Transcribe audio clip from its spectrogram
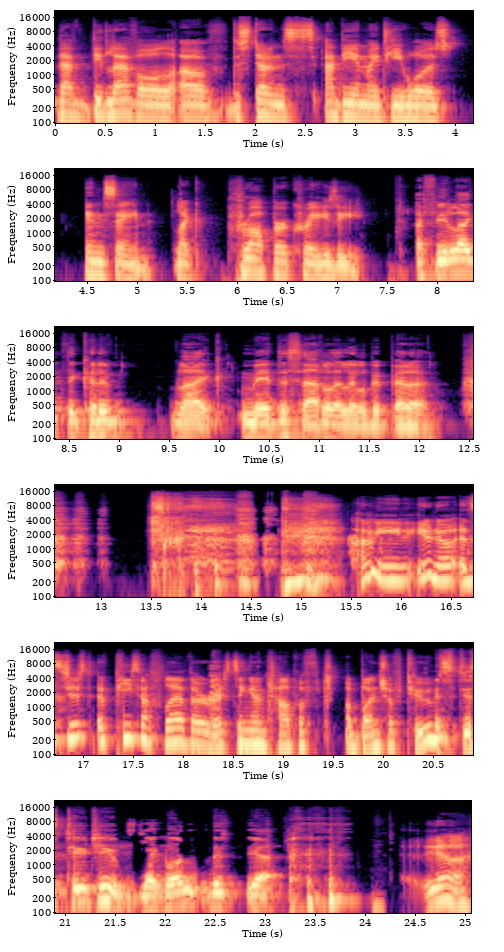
that the level of the students at the MIT was insane, like proper crazy. I feel like they could have like made the saddle a little bit better. I mean, you know, it's just a piece of leather resting on top of a bunch of tubes. It's just two tubes, like one. There's, yeah, Yeah.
